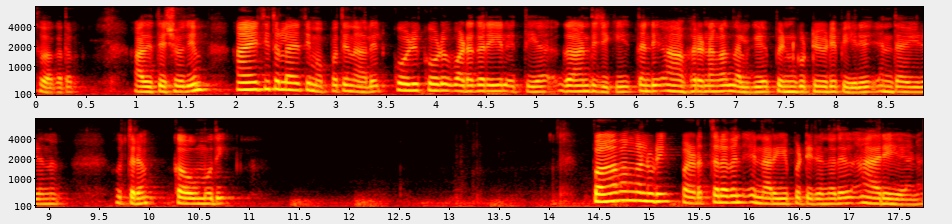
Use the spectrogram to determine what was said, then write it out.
സ്വാഗതം. ആദ്യത്തെ ചോദ്യം ആയിരത്തി തൊള്ളായിരത്തി മുപ്പത്തിനാലിൽ കോഴിക്കോട് വടകരയിൽ എത്തിയ ഗാന്ധിജിക്ക് തന്റെ ആഭരണങ്ങൾ നൽകിയ പെൺകുട്ടിയുടെ പേര് എന്തായിരുന്നു? ഉത്തരം കൗമുദി. പാവങ്ങളുടെ പടത്തലവൻ എന്നറിയപ്പെട്ടിരുന്നത് ആരെയാണ്?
